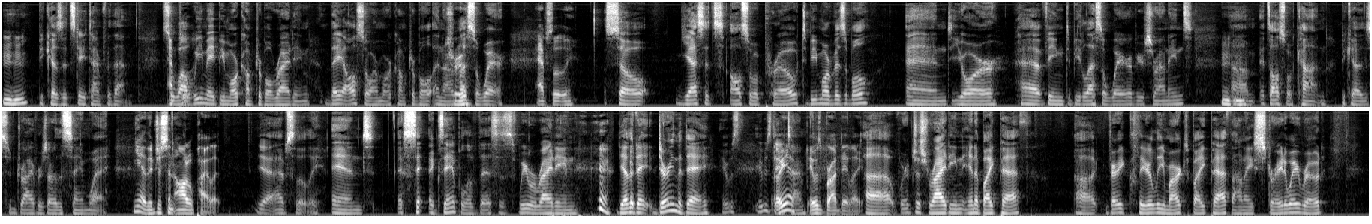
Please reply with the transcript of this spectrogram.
Mm-hmm. because it's daytime for them. So while we may be more comfortable riding, they also are more comfortable and are True. less aware. Absolutely. So, yes, it's also a pro to be more visible and you're having to be less aware of your surroundings. Mhm. Um, it's also a con because drivers are the same way. yeah, they're just an autopilot. Yeah, absolutely. And a s- example of this is we were riding the other day during the day. It was it was Oh yeah, daytime. it was broad daylight. Uh, we're just riding in a bike path, uh, very clearly marked bike path on a straightaway road,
